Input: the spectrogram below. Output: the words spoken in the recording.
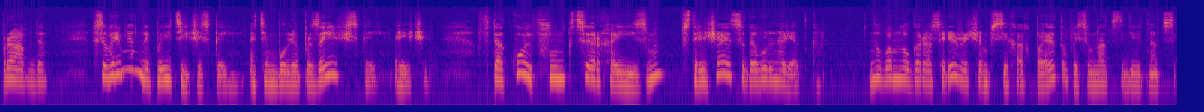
Правда, в современной поэтической, а тем более прозаической речи в такой функции архаизма встречается довольно редко, но во много раз реже, чем в стихах поэтов XVIII-XIX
